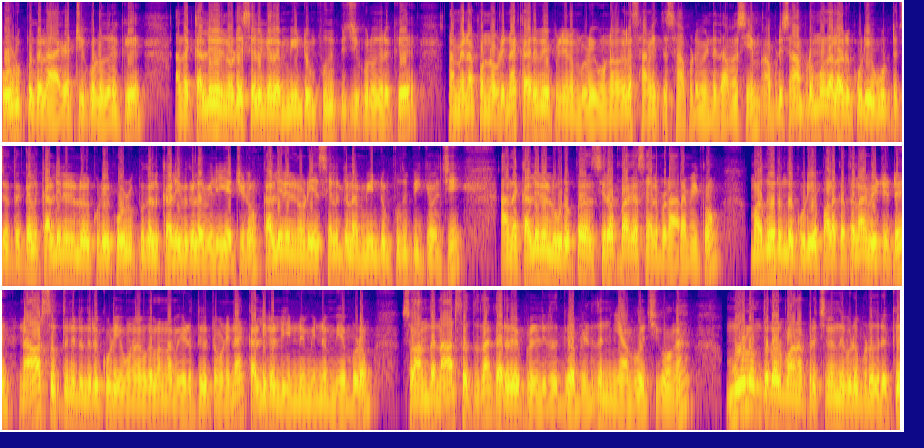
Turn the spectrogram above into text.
கொழுப்புகளை அகற்றிக் கொள்வதற்கு அந்த கல்லீரலினுடைய செல்களை மீண்டும் புதுப்பிச்சுக் கொள்வதற்கு நம்ம என்ன பண்ணோம் அப்படின்னா கருவேப்பிலை நம்மளுடைய உணவுகளை சமைத்து சாப்பிட வேண்டியது அவசியம். அப்படி சாப்பிடும்போது அதில் இருக்கக்கூடிய ஊட்டச்சத்துக்கள் கல்லீரலில் இருக்கக்கூடிய கொழுப்புகள் கழிவுகளை வெளியேற்றிடும். கல்லீரலினுடைய செல்களை மீண்டும் புதுப்பிக்க வச்சு அந்த கல்லீரல் உறுப்பை சிறப்பாக செயல்பட ஆரம்பிக்கும். மது இருந்தக்கூடிய பழக்கத்தெல்லாம் விட்டுட்டு நார் சத்து நிறைந்திருக்கக்கூடிய உணவுகளை நம்ம எடுத்துக்கிட்டோம் அப்படின்னா கல்லீரல் இன்னும் இன்னும் மேம்படும். ஸோ அந்த நார் சத்து தான் கருவேப்பிலையில் இருக்குது அப்படின்றத ஞாபகம் வச்சுக்கோங்க. மூலம் தொடர்பான பிரச்சனை விடுபடுவதற்கு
